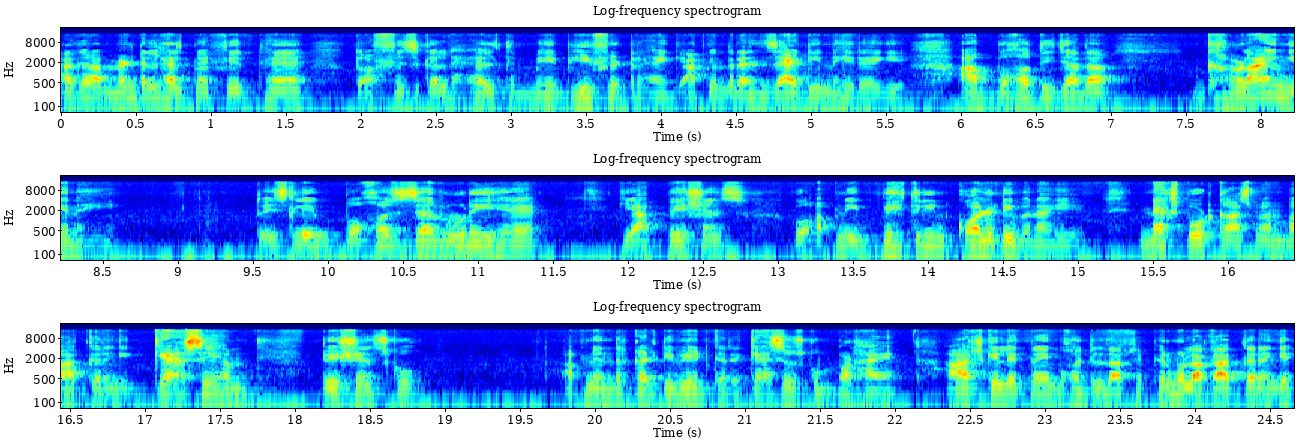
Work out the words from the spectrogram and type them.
अगर आप मेंटल हेल्थ में फिट हैं तो आप फ़िज़िकल हेल्थ में भी फिट रहेंगे। आपके अंदर एनजाइटी नहीं रहेगी। आप बहुत ही ज़्यादा घबराएँगे नहीं। तो इसलिए बहुत ज़रूरी है कि आप पेशेंस को अपनी बेहतरीन क्वालिटी बनाइए। नेक्स्ट पॉडकास्ट में हम बात करेंगे कैसे हम पेशेंस को अपने अंदर कल्टीवेट करें, कैसे उसको बढ़ाएँ। आज के लिए इतना ही। बहुत जल्द आपसे फिर मुलाकात करेंगे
